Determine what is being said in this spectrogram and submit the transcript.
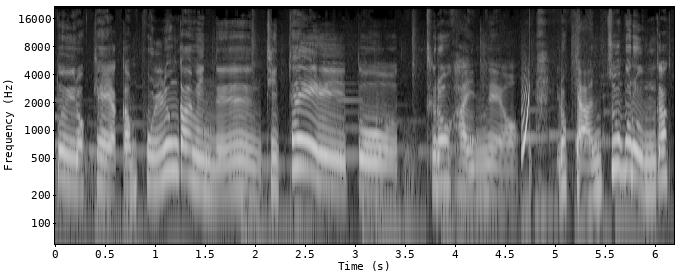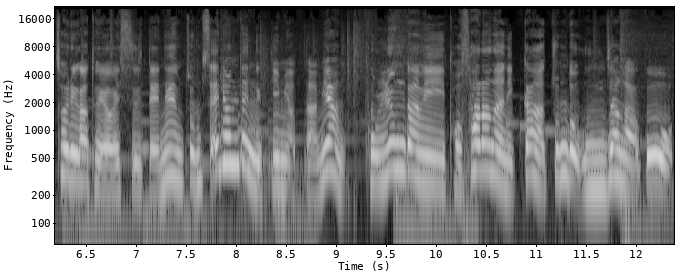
또 이렇게 약간 볼륨감 있는 디테일이 또 들어가 있네요. 이렇게 안쪽으로 음각 처리가 되어 있을 때는 좀 세련된 느낌이었다면 볼륨감이 더 살아나니까 좀 더 웅장하고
